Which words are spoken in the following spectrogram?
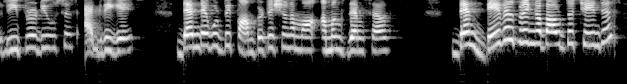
reproduces, aggregates. Then there would be competition among, amongst themselves. Then they will bring about the changes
